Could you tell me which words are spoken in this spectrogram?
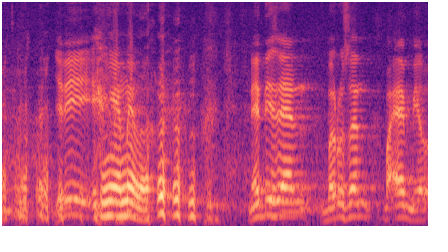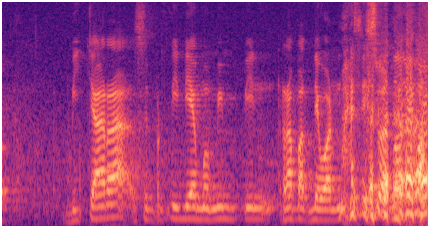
Jadi netizen barusan Pak Emil bicara seperti dia memimpin rapat dewan mahasiswa tahun 50.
